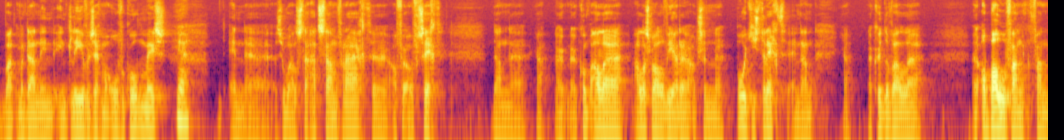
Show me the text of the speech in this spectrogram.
wat me dan in, in het leven zeg maar overkomen is. Ja. En uh, zoals de arts dan vraagt of, of zegt, dan, ja, dan, dan, komt alle, alles wel weer op zijn pootjes terecht. En dan, ja, dan kun je er wel een opbouw van, van,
